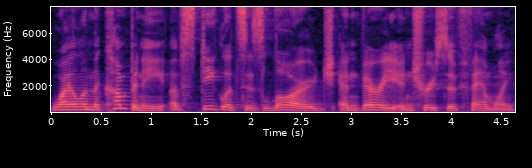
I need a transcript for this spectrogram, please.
while in the company of Stieglitz's large and very intrusive family.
